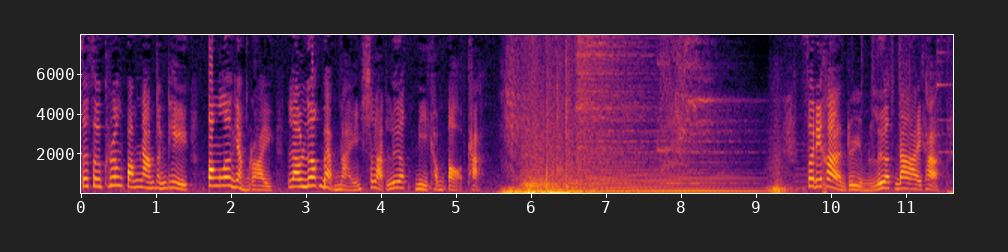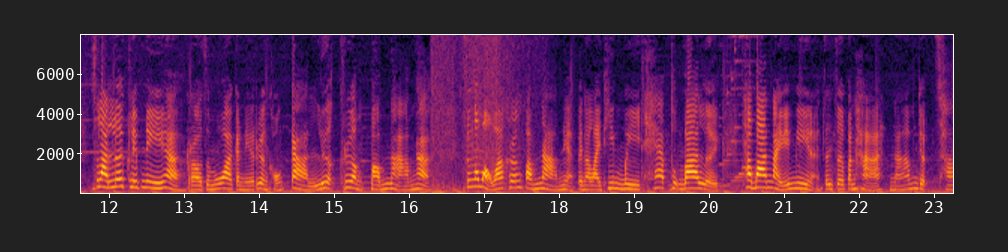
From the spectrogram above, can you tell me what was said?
จะซื้อเครื่องปั๊มน้ำทั้งที ต้องเลือกอย่างไร แล้วเลือกแบบไหนฉลาดเลือกมีคำตอบค่ะ สวัสดีค่ะ Dream เลือกได้ค่ะฉลาดเลือกคลิปนี้ค่ะ เราจะมาว่ากันในเรื่องของการเลือกเครื่องปั๊มน้ำค่ะ ซึ่งต้องบอกว่าเครื่องปั๊มน้ำเนี่ยเป็นอะไรที่มีแทบทุกบ้านเลย ถ้าบ้านไหนไม่มีน่ะจะเจอปัญหาน้ำหยดช้า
